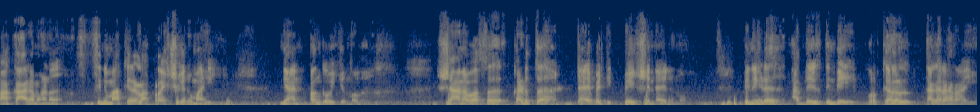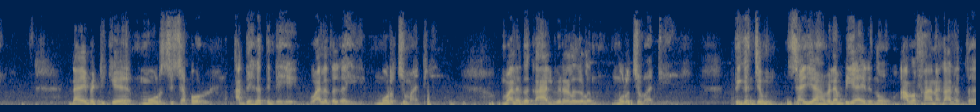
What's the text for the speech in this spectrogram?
ആ കാലമാണ് സിനിമാ കേരള പ്രേക്ഷകരുമായി ഞാൻ പങ്കുവയ്ക്കുന്നത്. ഷാനവാസ് കടുത്ത ഡയബറ്റിക് പേഷ്യന്റ് ആയിരുന്നു. പിന്നീട് അദ്ദേഹത്തിന്റെ വൃക്കകൾ തകരാറായി. ഡയബറ്റിക് മൂർച്ഛിച്ചപ്പോൾ അദ്ദേഹത്തിന്റെ വലത് കൈ മുറിച്ചു മാറ്റി. വലത് കാൽവിരലുകളും മുറിച്ചു മാറ്റി. തികച്ചും ശയ്യാവലംബിയായിരുന്നു അവസാന കാലത്ത്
